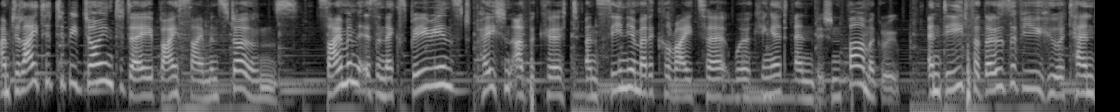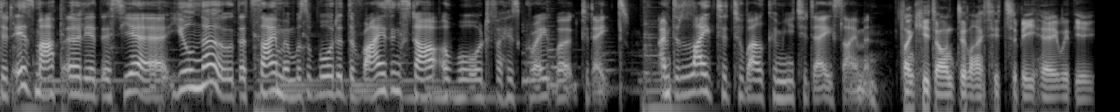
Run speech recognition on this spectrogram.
I'm delighted to be joined today by Simon Stones. Simon is an experienced patient advocate and senior medical writer working at Envision Pharma Group. Indeed, for those of you who attended ISMPP earlier this year, you'll know that Simon was awarded the Rising Star Award for his great work to date. I'm delighted to welcome you today, Simon. Thank you, Dawn. Delighted to be here with you.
